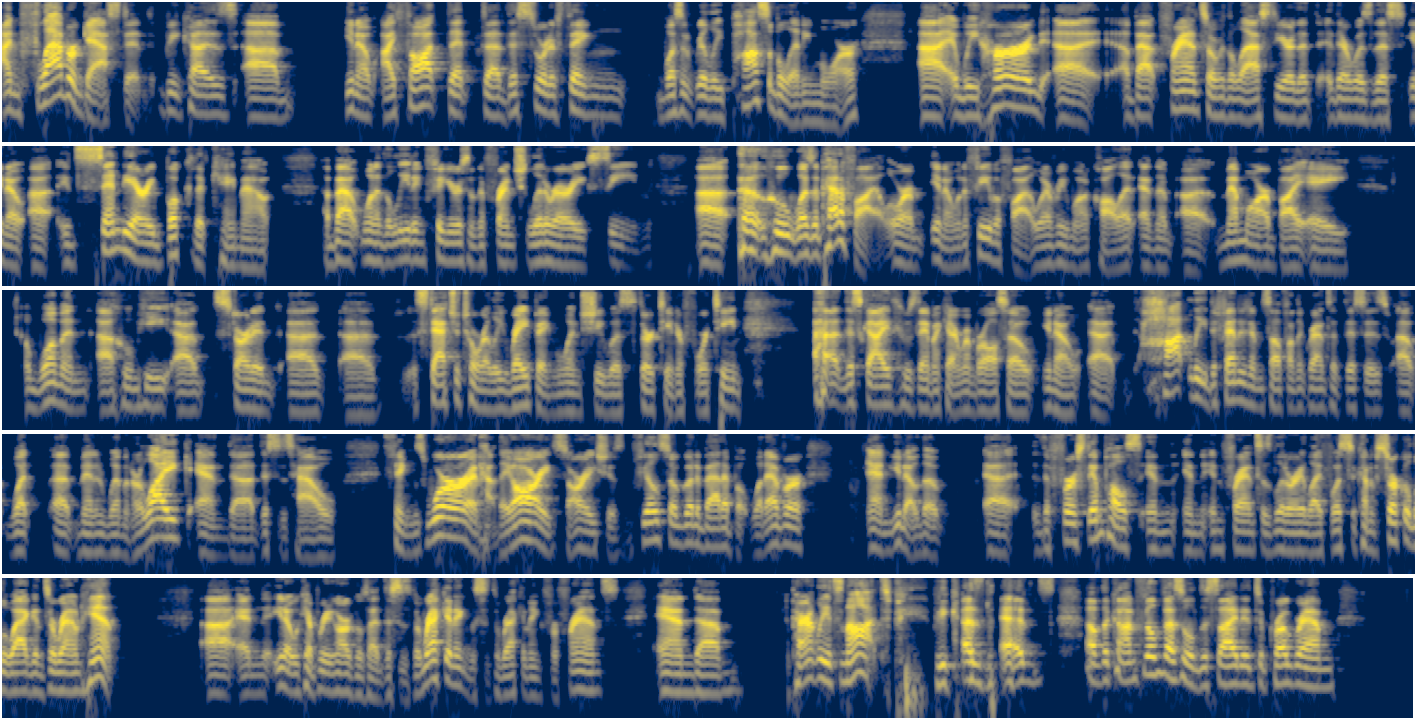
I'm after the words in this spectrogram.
I'm flabbergasted because, um, you know, I thought that uh, this sort of thing wasn't really possible anymore. Uh, and we heard uh, about France over the last year that there was this, you know, uh, incendiary book that came out about one of the leading figures in the French literary scene. Uh, who was a pedophile or you know an ephebophile, whatever you want to call it, and the uh, memoir by a a woman uh, whom he uh, started uh, uh, statutorily raping when she was thirteen or fourteen. this guy, whose name I can't remember, also you know hotly defended himself on the grounds that this is what men and women are like, and this is how things were and how they are. He's sorry she doesn't feel so good about it, but whatever. And you know the uh, the first impulse in in in France's literary life was to kind of circle the wagons around him. Uh, and you know we kept reading articles that this is the reckoning, this is the reckoning for France, and um, apparently it's not because the heads of the Cannes Film Festival decided to program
